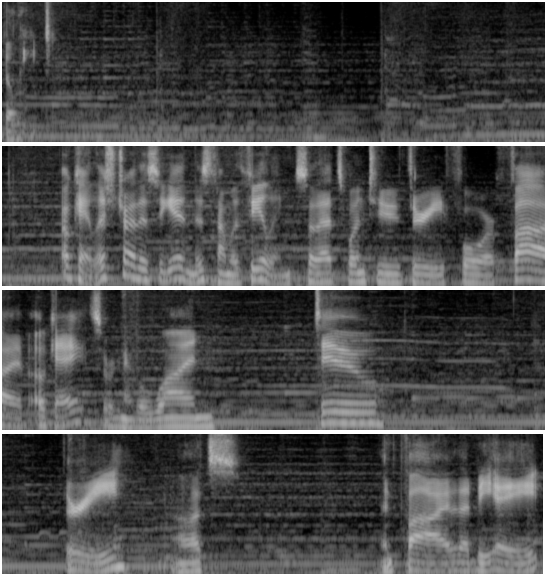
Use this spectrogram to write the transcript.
delete. Okay, let's try this again, this time with feeling. So that's one, two, three, four, five. Okay, so we're gonna go one, two, three. Oh, that's and five. That'd be eight.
